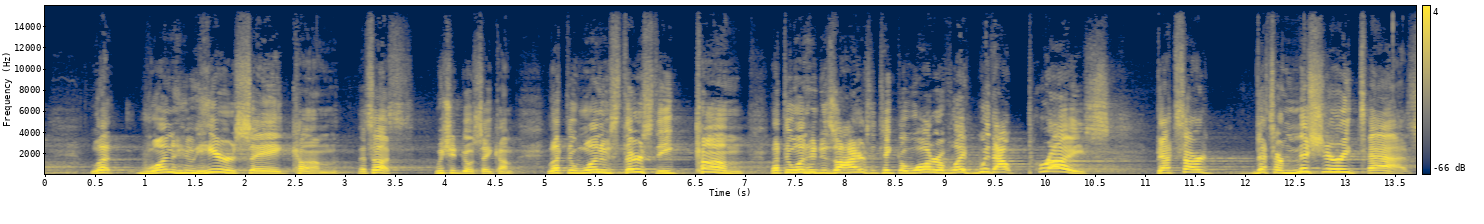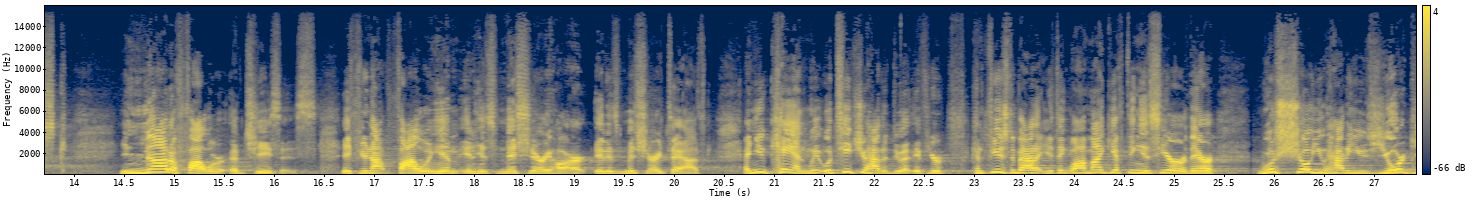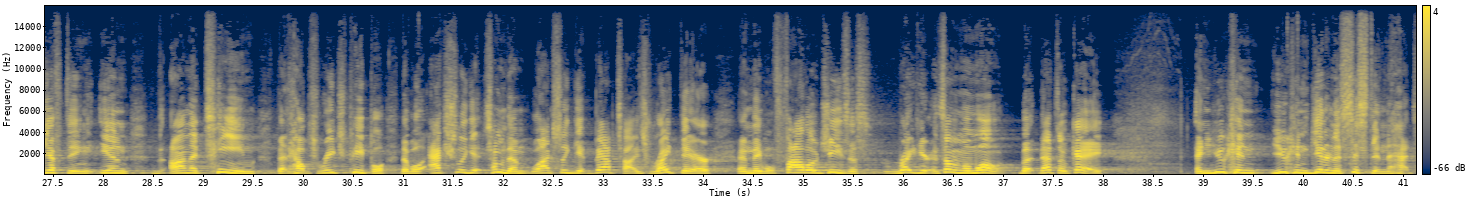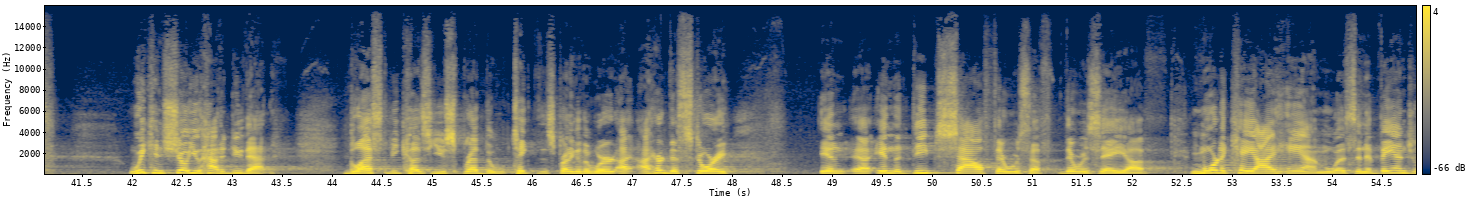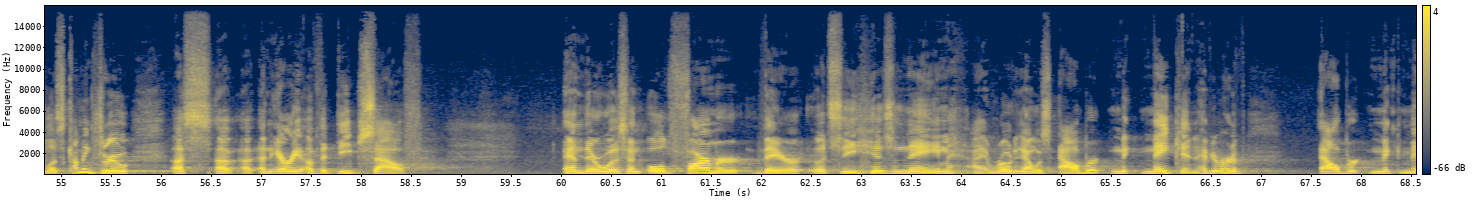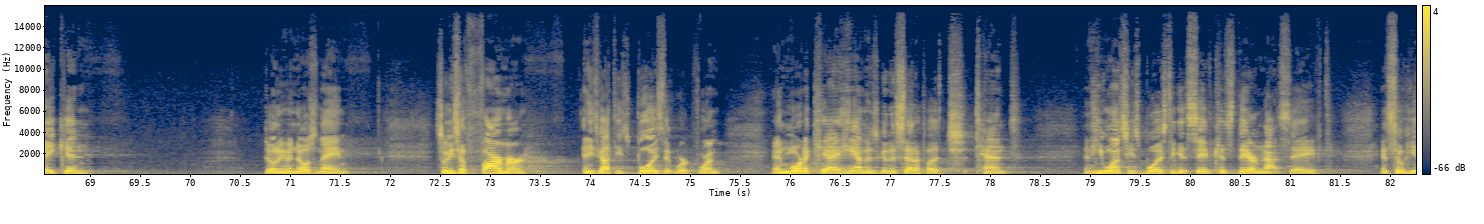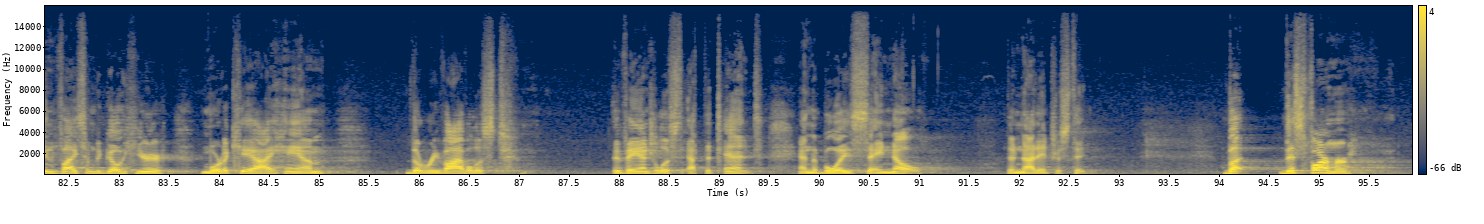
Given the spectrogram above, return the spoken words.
Let one who hears say, Come. That's us. We should go say, Come. Let the one who's thirsty come. Let the one who desires to take the water of life without price. That's our, that's our missionary task. You're not a follower of Jesus if you're not following him in his missionary heart, in his missionary task. And you can, we, will teach you how to do it. If you're confused about it, you think, well, my gifting is here or there, we'll show you how to use your gifting in, on a team that helps reach people that will actually get, some of them will actually get baptized right there and they will follow Jesus right here. And some of them won't, but that's okay. And you can, you can get an assist in that. We can show you how to do that blessed because you spread the, take the spreading of the word. I, I heard this story in, uh, in the deep south. There was a, there was a uh, Mordecai Ham was an evangelist coming through a, a, an area of the deep south. And there was an old farmer there. Let's see, his name, I wrote it down, was Albert McMakin. Have you ever heard of Albert McMakin? Don't even know his name. So he's a farmer and he's got these boys that work for him. And Mordecai Ham is going to set up a t- tent. And he wants these boys to get saved because they're not saved. And so he invites them to go hear Mordecai Ham, the revivalist evangelist, at the tent. And the boys say no, they're not interested. But this farmer,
